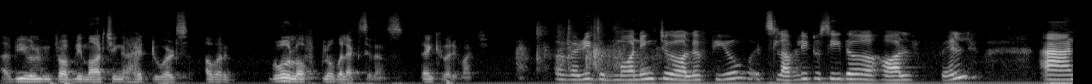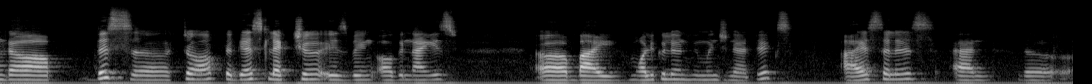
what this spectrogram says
uh, we will be probably marching ahead towards our goal of global excellence. Thank you very much. A very good morning to all of you. It's lovely to see the hall filled. And uh, this uh, talk, the guest lecture, is being organized uh, by Molecular and Human Genetics, ISLS, and the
